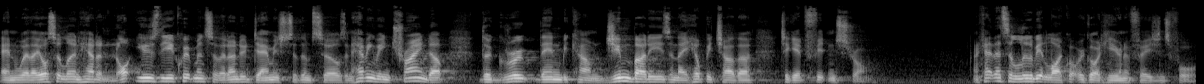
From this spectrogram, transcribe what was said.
and where they also learn how to not use the equipment so they don't do damage to themselves. And having been trained up, the group then become gym buddies and they help each other to get fit and strong. Okay, that's a little bit like what we've got here in Ephesians 4.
